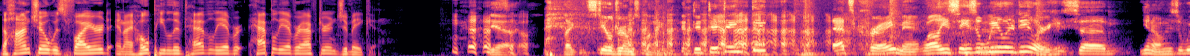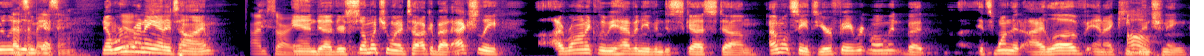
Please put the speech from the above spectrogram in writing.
the honcho was fired, and I hope he lived happily ever happily ever after in Jamaica. yeah, like steel drums playing. That's cray, man. Well, he's he's a wheeler dealer. He's uh, you know he's a wheeler. That's dealer guy. amazing. Now we're Yeah. running out of time, I'm sorry. and uh, there's so much we want to talk about. Actually, ironically, we haven't even discussed. Um, I won't say it's your favorite moment, but it's one that I love, and I keep Oh. mentioning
